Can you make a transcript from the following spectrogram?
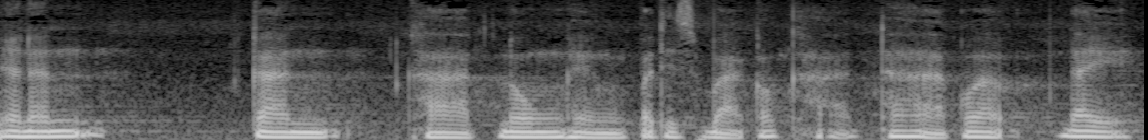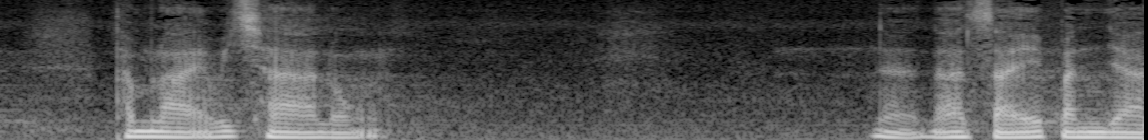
ดังนั้นการขาดลงแห่งปฏิสบาก็ขาดถ้าหากว่าได้ทำลายวิชาลงนะอาศัยปัญญา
